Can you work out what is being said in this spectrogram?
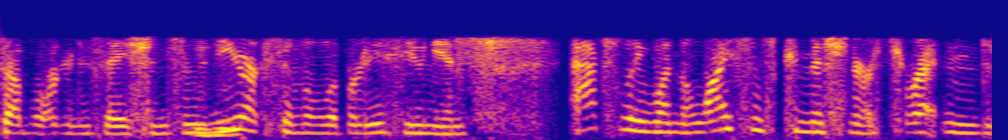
sub organizations. And the New York Civil Liberties Union, actually, when the license commissioner threatened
